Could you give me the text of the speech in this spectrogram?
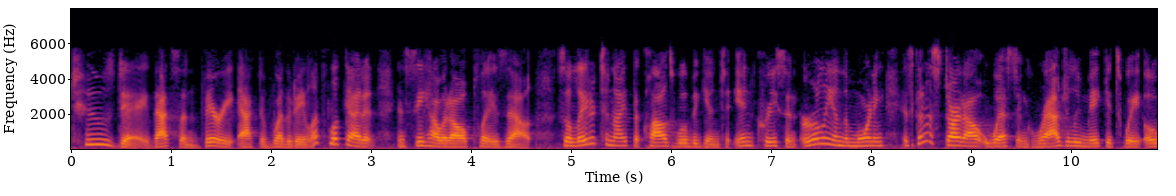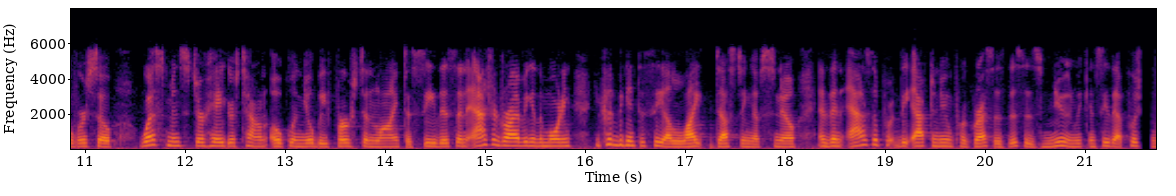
Tuesday. That's a very active weather day. Let's look at it and see how it all plays out. So later tonight, the clouds will begin to increase, and early in the morning, it's going to start out west and gradually make its way over. So Westminster, Hagerstown, Oakland, you'll be first in line to see this. And as you're driving in the morning, you could begin to see a light dusting of snow, and then as the, the afternoon progresses, this is noon, we can see that pushing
